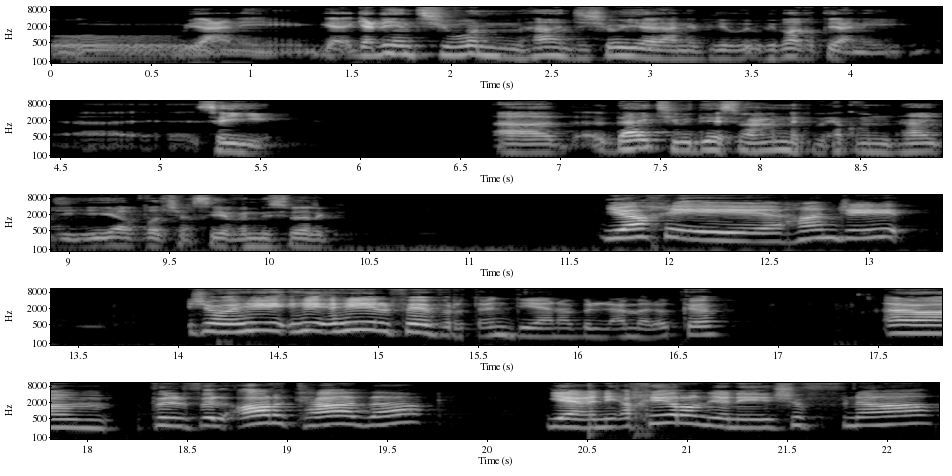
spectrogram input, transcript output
ويعني قا- قاعدين تشوفون هانجي شوية يعني في ضغط يعني آه، سيء. آه، دايتشي ودي أسمع منك بحكم إن هانجي هي أفضل شخصية بالنسبة لك. يا أخي هانجي شو هي هي هي ال favorite عندي أنا بالعمل okay؟ أم في في ال arc هذا يعني أخيرا يعني شفنا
